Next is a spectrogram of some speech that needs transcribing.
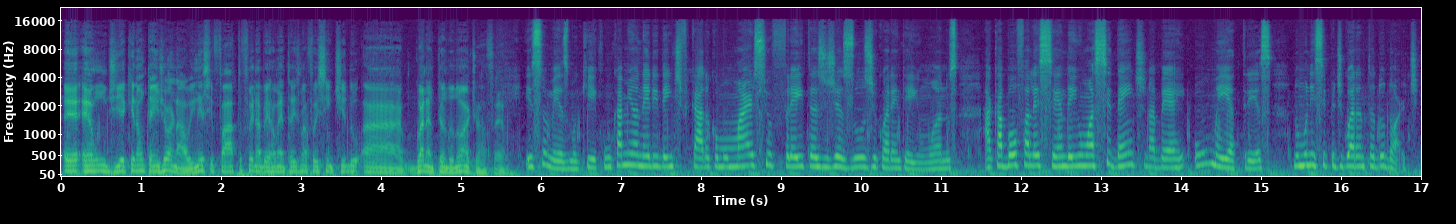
é, é, um dia que não tem jornal. E nesse fato foi na BR-63, mas foi sentido a Guarantã do Norte, Rafael. Isso mesmo, que com um caminhoneiro identificado como Márcio Freitas de Jesus, de 41 anos, acabou falecendo em um acidente na BR-163, no município de Guarantã do Norte.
